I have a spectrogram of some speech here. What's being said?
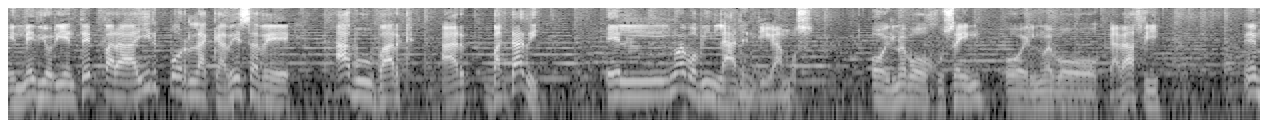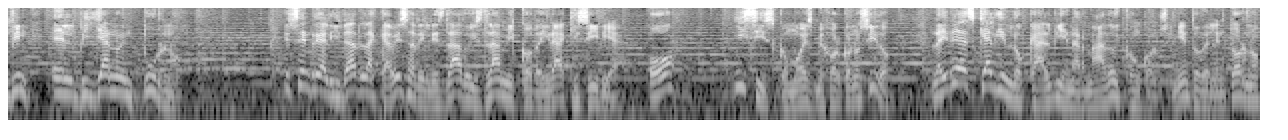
en Medio Oriente para ir por la cabeza de Abu Bakr al-Baghdadi, el nuevo Bin Laden, digamos, o el nuevo Hussein, o el nuevo Gaddafi, en fin, el villano en turno. Es en realidad la cabeza del Estado Islámico de Irak y Siria, o ISIS como es mejor conocido. La idea es que alguien local, bien armado y con conocimiento del entorno,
